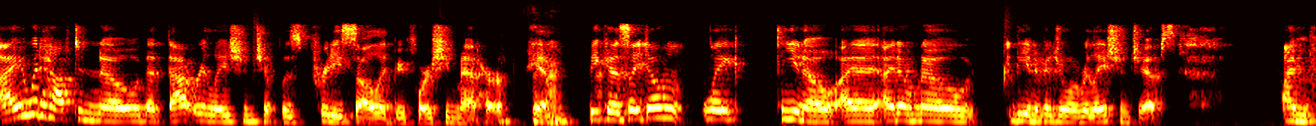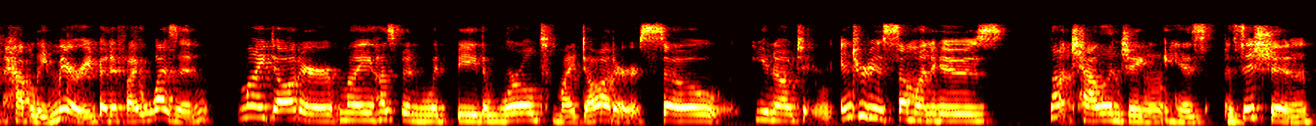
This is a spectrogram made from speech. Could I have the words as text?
i would have to know that that relationship was pretty solid before she met her him. Okay. because i don't like you know I, I don't know the individual relationships i'm happily married but if i wasn't my daughter my husband would be the world to my daughter so you know to introduce someone who's not challenging his position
